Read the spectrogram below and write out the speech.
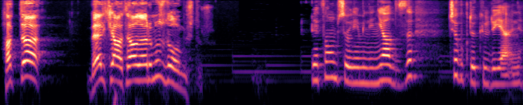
Hatta belki hatalarımız da olmuştur. Reform söyleminin yaldızı çabuk döküldü yani.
